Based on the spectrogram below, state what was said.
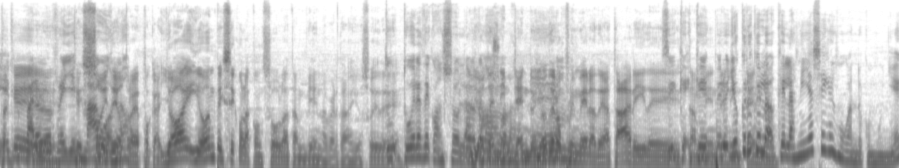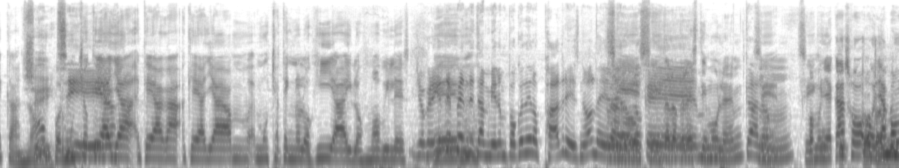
eh, que, para los que Reyes Magos, soy de ¿no? otra época. Yo, yo empecé con la consola también, la verdad. Yo soy de... Tú, tú eres de consola. yo ¿no? de Nintendo, yo de los Eh, primeros, de Atari, de Sí, que- que- también de pero yo creo que, Nintendo. que las niñas siguen jugando con muñecas, ¿no? Sí. Por Sí. mucho que haya que haga que haya mm, mucha tecnología y los móviles. Yo creo que eh, depende también un poco de los padres, ¿no? De, Claro, lo sí, que, de lo que le estimulen. Claro. Mm, sí, con que- muñecas o, ya con,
